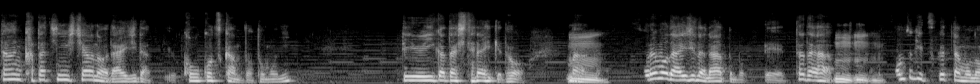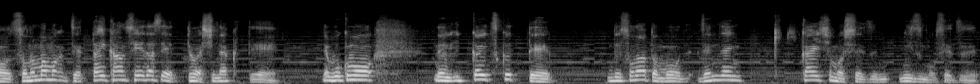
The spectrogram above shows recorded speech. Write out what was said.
旦形にしちゃうのは大事だっていう甲骨感とともにっていう言い方してないけどまあ、うん。それも大事だなと思ってただ、うんうんうん。その時作ったものをそのまま絶対完成出せってはしなくてで僕も、ね、一回作ってでその後もう全然聞き返しもせず見ずもせず、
